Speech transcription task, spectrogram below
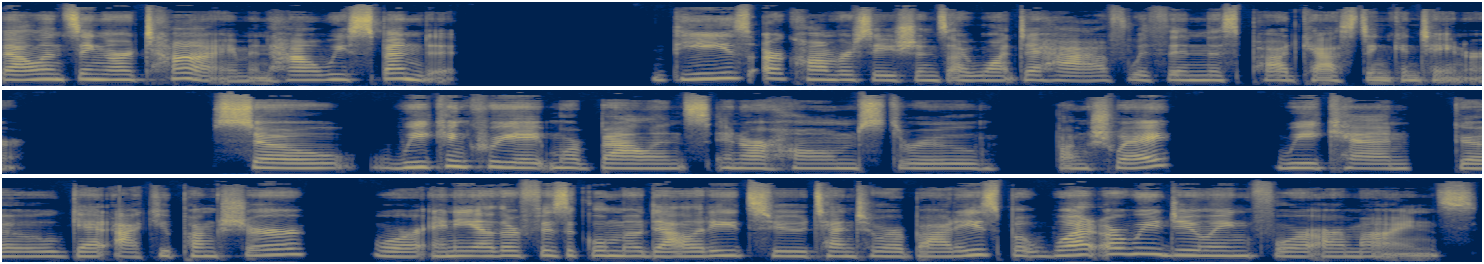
balancing our time and how we spend it. These are conversations I want to have within this podcasting container. So we can create more balance in our homes through feng shui. We can go get acupuncture or any other physical modality to tend to our bodies. But what are we doing for our minds?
